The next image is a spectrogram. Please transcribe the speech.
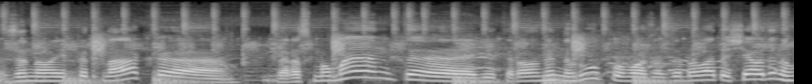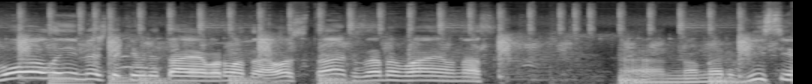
Зиновий Петлак. Зараз момент е, від Ролнин групу можна забивати ще один гол, і м'яч таки влітає ворота. Ось так забиває у нас е, номер 8.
